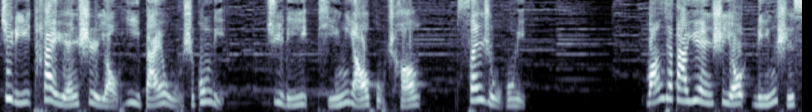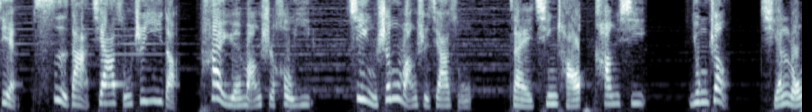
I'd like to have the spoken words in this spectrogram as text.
距离太原市有一百五十公里，距离平遥古城三十五公里。王家大院是由灵石县四大家族之一的太原王氏后裔。晋生王氏家族在清朝康熙、雍正、乾隆、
